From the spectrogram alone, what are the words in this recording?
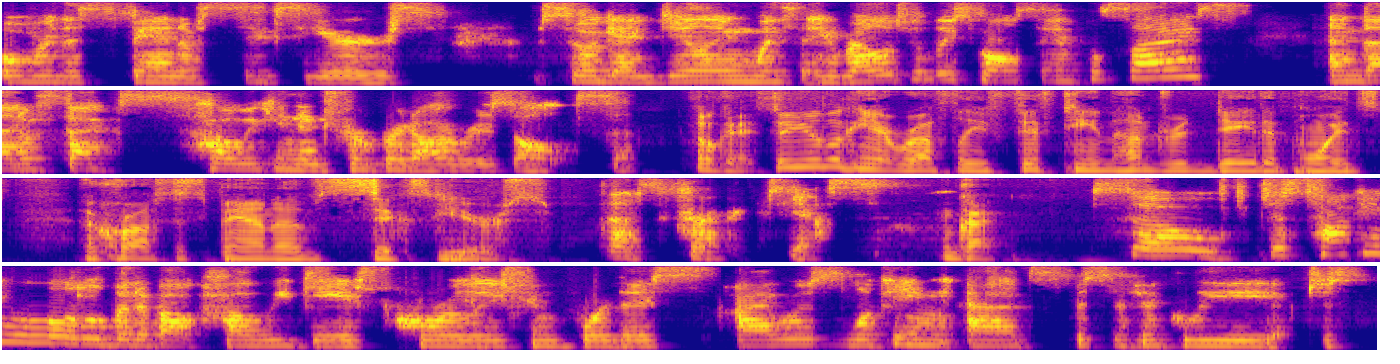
over the span of six years. So, again, dealing with a relatively small sample size, and that affects how we can interpret our results. Okay, so you're looking at roughly 1,500 data points across the span of six years. That's correct, yes. Okay. So, just talking a little bit about how we gauged correlation for this, I was looking at specifically just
